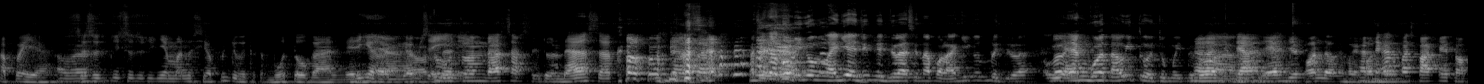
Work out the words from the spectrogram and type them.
apa ya sesuci sesucinya manusia pun juga tetap butuh kan. Jadi nggak Iya, nggak bisa kebutuhan dasar sih. Butuh dasar. Dasar. maksudnya gue bingung lagi anjing ngejelasin apa lagi kan udah jelas. Iya. yang gue tahu itu cuma itu Nah, doang. lanjut ya. ya lanjut. kondom yang pakai kan pas pakai toh.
